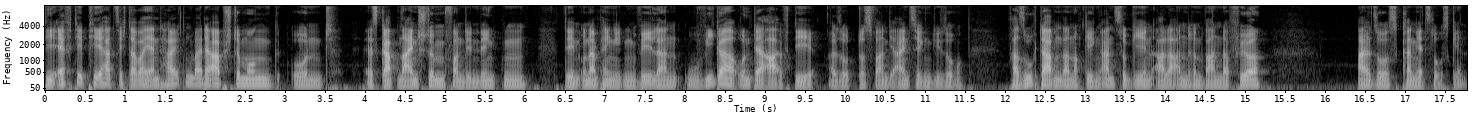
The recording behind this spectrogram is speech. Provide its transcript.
Die FDP hat sich dabei enthalten bei der Abstimmung und es gab Nein-Stimmen von den Linken, den unabhängigen Wählern UVIGA und der AfD. Also das waren die einzigen, die so versucht haben, da noch gegen anzugehen. Alle anderen waren dafür. Also es kann jetzt losgehen.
